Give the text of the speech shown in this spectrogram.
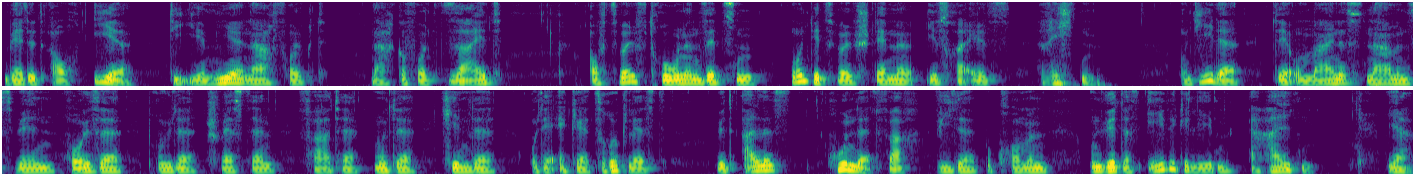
werdet auch ihr, die ihr mir nachfolgt, nachgefolgt seid, auf zwölf Thronen sitzen und die zwölf Stämme Israels richten. Und jeder, der um meines Namens willen Häuser, Brüder, Schwestern, Vater, Mutter, Kinder oder Äcker zurücklässt, wird alles hundertfach wieder bekommen und wird das ewige Leben erhalten. Ja,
